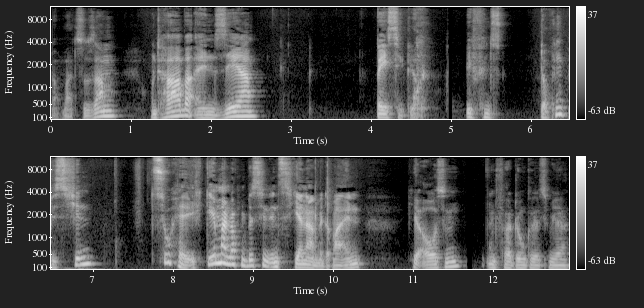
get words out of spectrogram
nochmal zusammen. Und habe einen sehr Basic Look. Ich finde es doch ein bisschen zu hell. Ich gehe mal noch ein bisschen in Sienna mit rein. Hier außen. Und verdunkel es mir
